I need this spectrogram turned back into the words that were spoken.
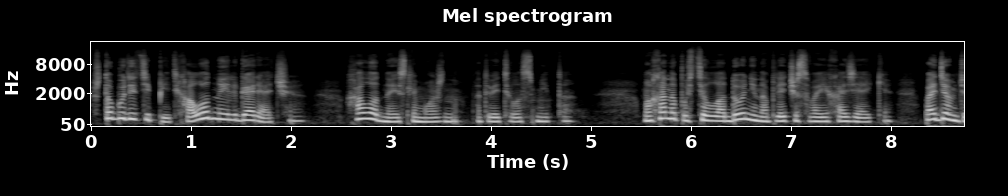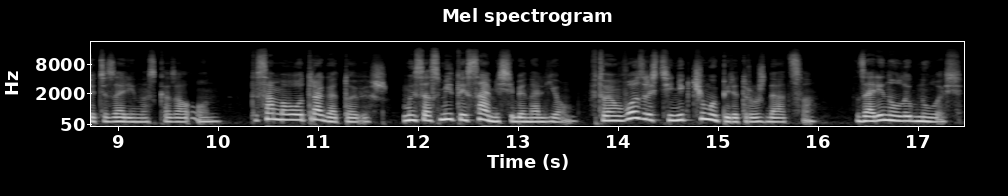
«Что будете пить, холодное или горячее?» «Холодное, если можно», — ответила Смита. Махан опустил ладони на плечи своей хозяйки. «Пойдем, тетя Зарина», — сказал он. Ты с самого утра готовишь. Мы со Смитой сами себе нальем. В твоем возрасте ни к чему перетруждаться». Зарина улыбнулась.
